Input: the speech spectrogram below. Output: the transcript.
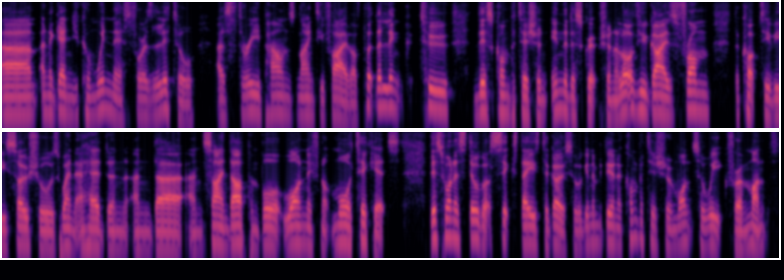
Um, and again, you can win this for as little as £3.95. I've put the link to this competition in the description. A lot of you guys from the Kop TV socials went ahead and and uh, and signed up and bought one, if not more, tickets. This one has still got six days to go. So we're going to be doing a competition once a week for a month.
